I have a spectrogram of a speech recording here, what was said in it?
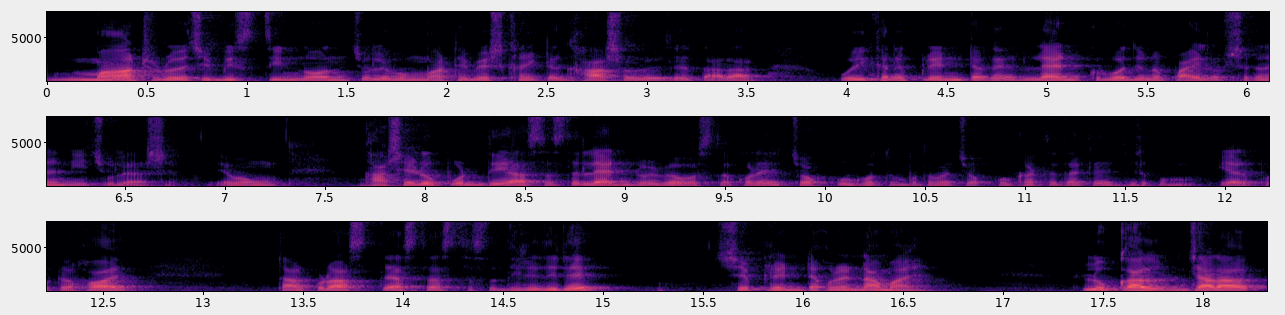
মাঠ রয়েছে, বিস্তীর্ণ অঞ্চল এবং মাঠে বেশ খানিকটা ঘাসও রয়েছে, তারা ওইখানে প্লেনটাকে ল্যান্ড করবার জন্য পাইলট সেখানে নিয়ে চলে আসে এবং ঘাসের ওপর দিয়ে আস্তে আস্তে ল্যান্ড ল্যান্ডের ব্যবস্থা করে, চক্কর প্রথম প্রথমে চক্কর কাটতে থাকে, যেরকম এয়ারপোর্টে হয়, তারপর আস্তে আস্তে আস্তে আস্তে ধীরে ধীরে সে প্লেনটা ওখানে নামায়। লোকাল যারা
